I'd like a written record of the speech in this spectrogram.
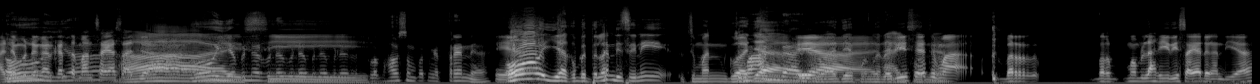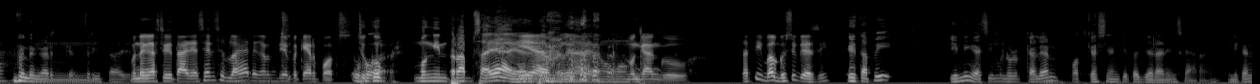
hanya Oh, mendengarkan iya. teman saya saja. Oh iya benar benar benar benar. Clubhouse sempat ngetren ya. Iya. Oh iya kebetulan di sini cuman gua Cuma aja. Anda, Gua Iya. aja pengguna Jadi saya ya. cuma ber, ber- membelah diri saya dengan dia, Mendengarkan Hmm. cerita. ya. mendengar ceritanya. Saya di sebelahnya dengar dia pakai AirPods. Cukup Wah. menginterap saya ya. Iya, saya ngomong. Mengganggu. Tapi bagus juga sih. Eh tapi ini gak sih menurut kalian podcast yang kita jalanin sekarang? Ini kan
